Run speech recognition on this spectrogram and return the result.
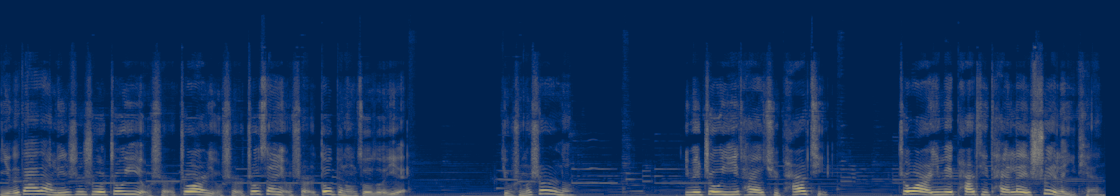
你的搭档临时说周一有事儿，周二有事儿，周三有事儿都不能做作业，有什么事儿呢？因为周一他要去 party，周二因为 party 太累睡了一天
